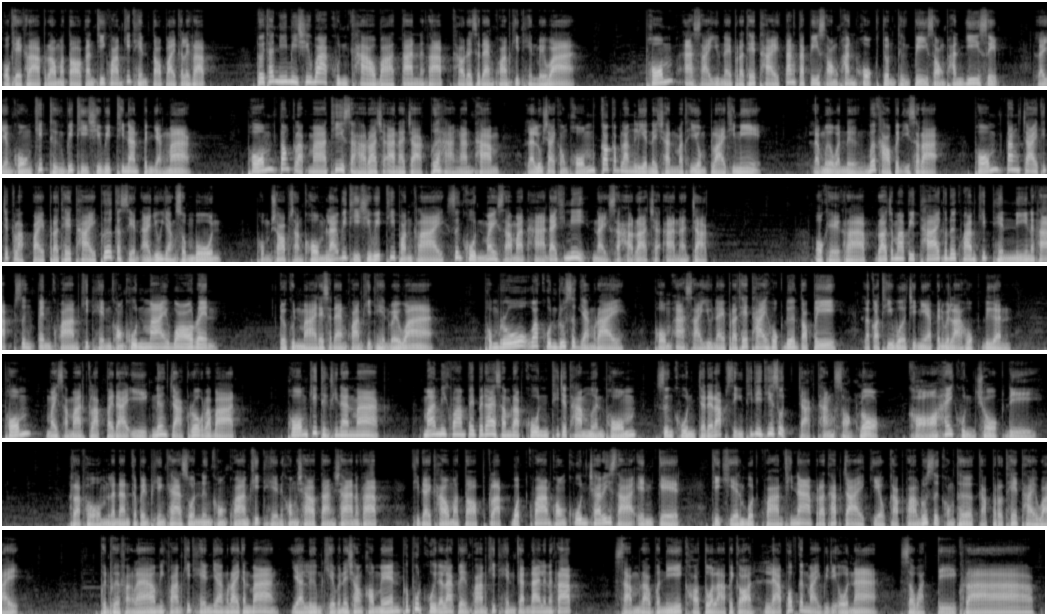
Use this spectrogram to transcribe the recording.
โอเคครับ เรามาต่อกันที่ความคิดเห็นต่อไปกันเลยครับ โดยท่านนี้มีชื่อว่าคุณคาวบาตันนะครับ เขาได้แสดงความคิดเห็นไว้ว่า ผมอาศัยอยู่ในประเทศไทยตั้งแต่ปี 2006 จนถึงปี 2020 และยังคงคิดถึงวิถีชีวิตที่นั่นเป็นอย่างมาก ผมต้องกลับมาที่สหราชอาณาจักรเพื่อหางานทำและลูกชายของผมก็กำลังเรียนในชั้นมัธยมปลายที่นี่ และเมื่อวันหนึ่งเมื่อเขาเป็นอิสระ ผมตั้งใจที่จะกลับไปประเทศไทยเพื่อเกษียณอายุอย่างสมบูรณ์ ผมชอบสังคมและวิถีชีวิตที่ผ่อนคลาย ซึ่งคุณไม่สามารถหาได้ที่นี่ในสหราชอาณาจักร โอเคครับ เราจะมาปิดท้ายกันด้วยความคิดเห็นนี้นะครับ ซึ่งเป็นความคิดเห็นของคุณไมล์วอร์เรนโดยคุณไมล์ได้แสดงความคิดเห็นไว้ว่า ผมรู้ว่าคุณรู้สึกอย่างไร ผมอาศัยอยู่ในประเทศไทย 6 เดือนต่อปี แล้วก็ที่เวอร์จิเนียเป็นเวลา 6 เดือน ผม ไม่สามารถกลับไปได้อีกเนื่องจากโรคระบาด ผมคิดถึงที่นั่นมาก มันมีความเป็นไปได้สำหรับคุณที่จะทำเหมือนผม ซึ่งคุณจะได้รับสิ่งที่ดีที่สุดจากทั้งสองโลก ขอให้คุณโชคดีครับผมและนั่นก็เป็นเพียงแค่ส่วนหนึ่งของความคิดเห็นของชาวต่างชาตินะครับ ที่ได้เข้ามาตอบกลับบทความของคุณชาริสาเอนเกต ที่เขียนบทความที่น่าประทับใจเกี่ยวกับความรู้สึกของเธอกับประเทศไทยไว้ เพื่อนๆฟังแล้วมีความคิดเห็นอย่างไรกันบ้าง อย่าลืมเขียนไว้ในช่องคอมเมนต์เพื่อพูดคุยและแลกเปลี่ยนความคิดเห็นกันได้เลยนะครับสำหรับวันนี้ขอตัวลาไปก่อน แล้วพบกันใหม่วิดีโอหน้า สวัสดีครับ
